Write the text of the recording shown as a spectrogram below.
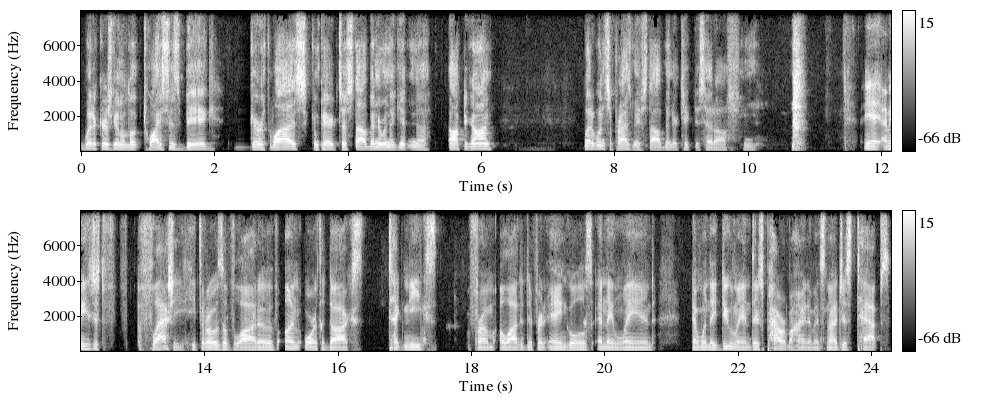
Whitaker's going to look twice as big girth wise compared to Stylebender when they get in the octagon. But it wouldn't surprise me if Stylebender kicked his head off. And Yeah, I mean he's just f- flashy. He throws a lot of unorthodox techniques from a lot of different angles, and they land. And when they do land, there's power behind them. It's not just taps.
